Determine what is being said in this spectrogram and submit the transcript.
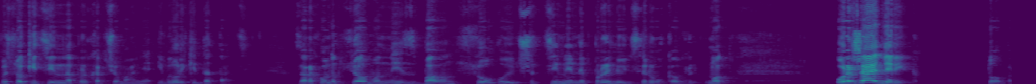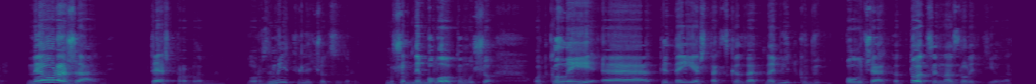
Високі ціни на харчування і великі дотації. За рахунок цього вони збалансовують, що ціни не пригають з року в рік. Ну, от, урожайний рік. Добре. Не урожайний. Теж проблем нема. Ну розумієте, для чого це зробити? Ну, щоб не було, тому що от коли е, ти даєш, так сказати, навідку, виходить, то ціна злетіла,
